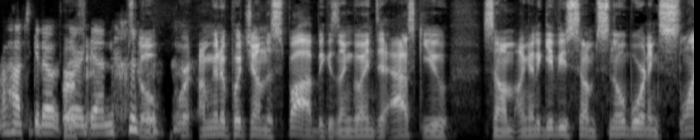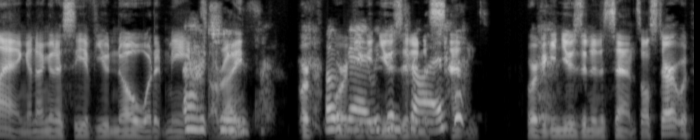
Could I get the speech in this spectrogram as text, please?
I'll have to get out Perfect. there again. So we're, I'm going to put you on the spot because I'm going to ask you some. I'm going to give you some snowboarding slang, and I'm going to see if you know what it means. oh, all right, or, or if you can use can it in a try. sentence, or if you can use it in a sentence. I'll start with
